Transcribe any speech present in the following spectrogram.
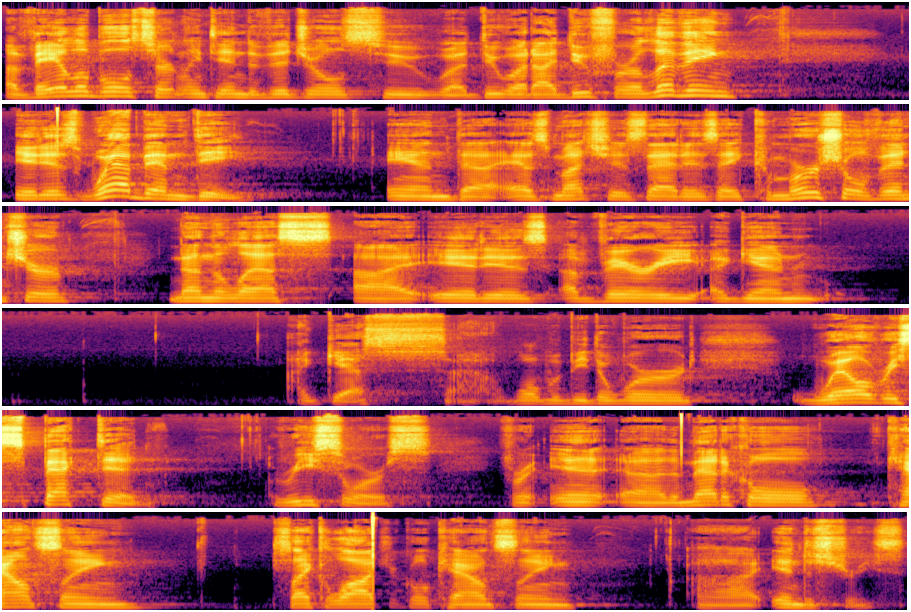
available, certainly to individuals who uh, do what I do for a living. It is WebMD. And uh, as much as that is a commercial venture, Nonetheless, uh, it is a very, again, I guess, uh, what would be the word? Well respected resource for uh, the medical counseling, psychological counseling uh, industries.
